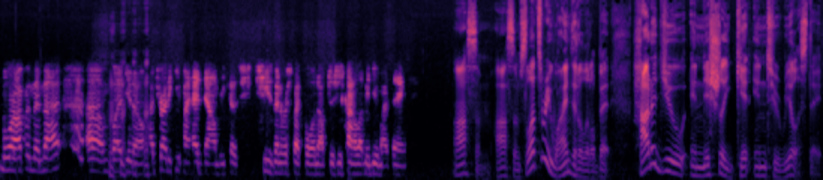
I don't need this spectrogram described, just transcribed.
more often than not. Um, but you know, I try to keep my head down because she's been respectful enough to just kind of let me do my thing. Awesome, awesome. So let's rewind it a little bit. How did you initially get into real estate?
